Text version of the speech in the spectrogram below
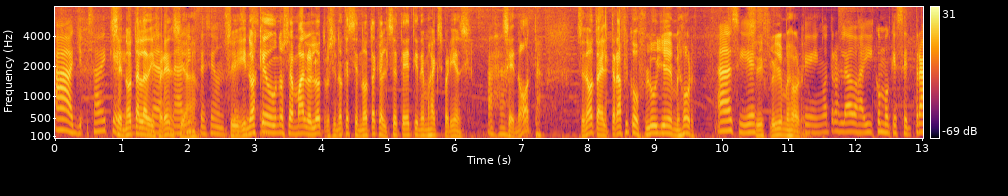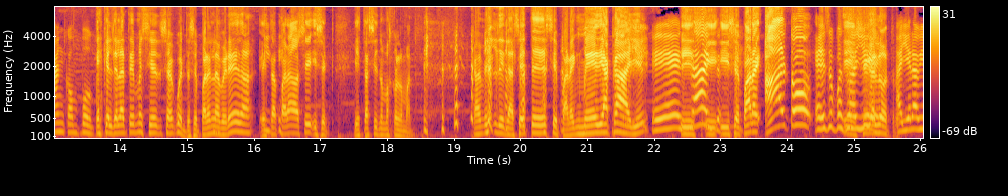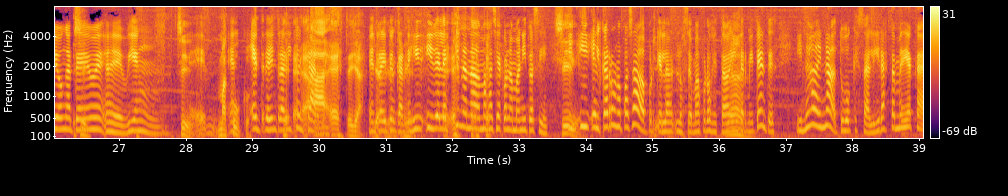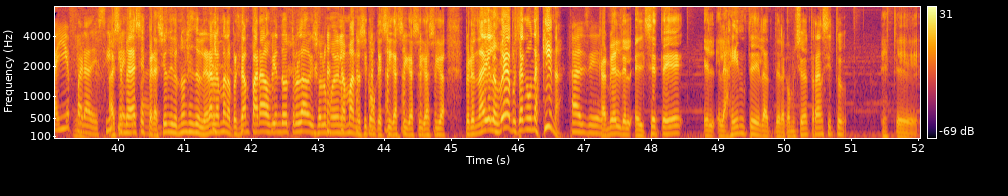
Ah, ¿sabe qué? Se nota la Me da diferencia. la sí, y no es que uno sea malo el otro, sino que se nota que el CT tiene más experiencia. Ajá. Se nota. Se nota, el tráfico fluye mejor. Así es. Sí, fluye mejor. Porque en otros lados ahí como que se tranca un poco. Es que el del ATM se, se da cuenta, se para en la vereda, está parado así y, se, y está haciendo más con la mano. Cambia el de la CTE, se para en media calle. y-. Y, y se para alto. Eso pasó y sigue ayer. el otro. Ayer había un ATM eh, bien. Sí, eh, macuco. en- entre- entradito en Ah, carnes. este ya, Entradito ya, en carnes. ya. Y, y de la esquina nada más hacía con la manito así. Sí. Y, y el carro no pasaba porque la- los semáforos estaban intermitentes. Y nada y nada. Tuvo que salir hasta media calle para decir. Así me da desesperación, digo, no les dolerá la mano, porque están parados viendo a otro lado y solo mueven la mano, así como que siga, siga, siga, siga. Pero nadie los ve, pues están en una esquina. Así es. Cambia el del el CTE, el, el agente de la, de la Comisión de Tránsito, este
